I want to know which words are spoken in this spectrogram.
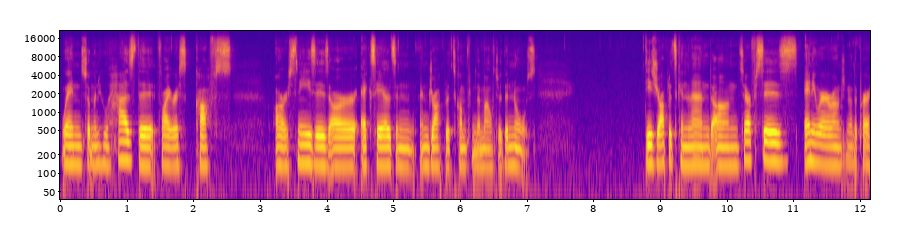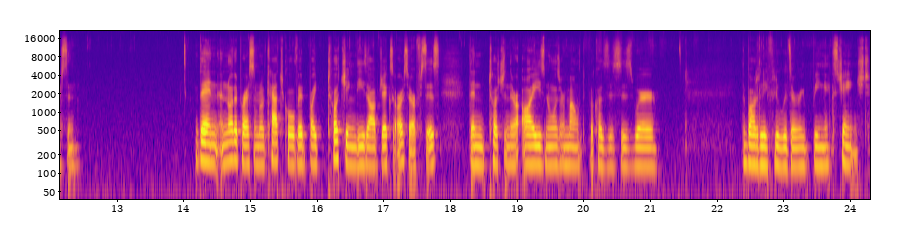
when someone who has the virus coughs or sneezes or exhales and, and droplets come from the mouth or the nose. These droplets can land on surfaces anywhere around another person. Then another person will catch COVID by touching these objects or surfaces, then touching their eyes, nose, or mouth because this is where the bodily fluids are being exchanged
